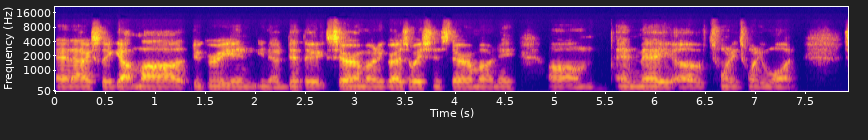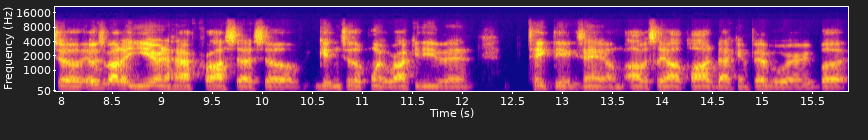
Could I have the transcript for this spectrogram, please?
and I actually got my degree and you know did the ceremony, graduation ceremony, um, in May of 2021. So it was about a year and a half process of getting to the point where I could even take the exam. Obviously, I applied back in February, but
